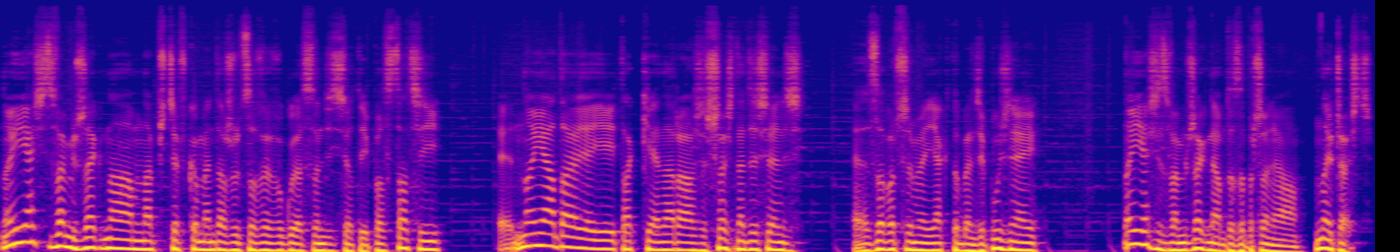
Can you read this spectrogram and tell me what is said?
No i ja się z wami żegnam, napiszcie w komentarzu co wy w ogóle sądzicie o tej postaci. No ja daję jej takie na razie 6 na 10. E, Zobaczymy jak to będzie później. No i ja się z wami żegnam, do zobaczenia. No i cześć.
